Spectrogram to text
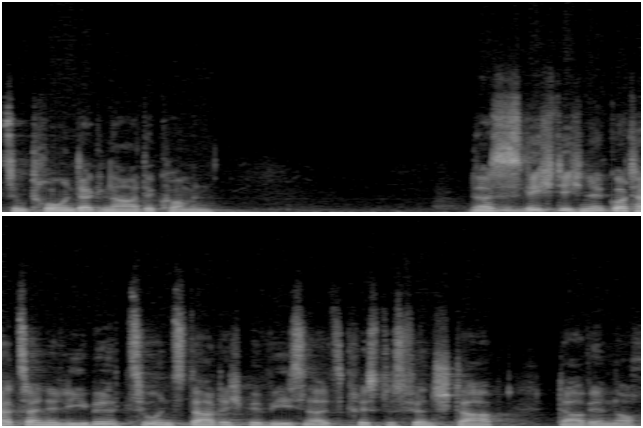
zum Thron der Gnade kommen. Das ist wichtig. Ne? Gott hat seine Liebe zu uns dadurch bewiesen, als Christus für uns starb, da wir noch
